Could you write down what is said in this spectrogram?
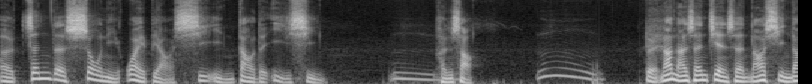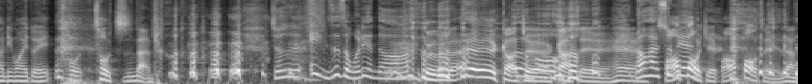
呃，真的受你外表吸引到的异性嗯很少。嗯，对，然后男生健身，然后吸引到另外一堆臭 臭直男，就是哎，你是怎么练的 哦？对对对，哎，感觉哦感觉，嘿然后还顺便抱姐，把我抱着这样，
